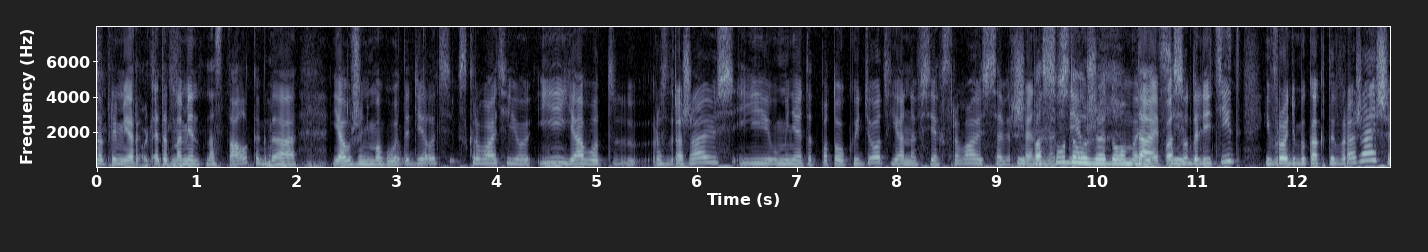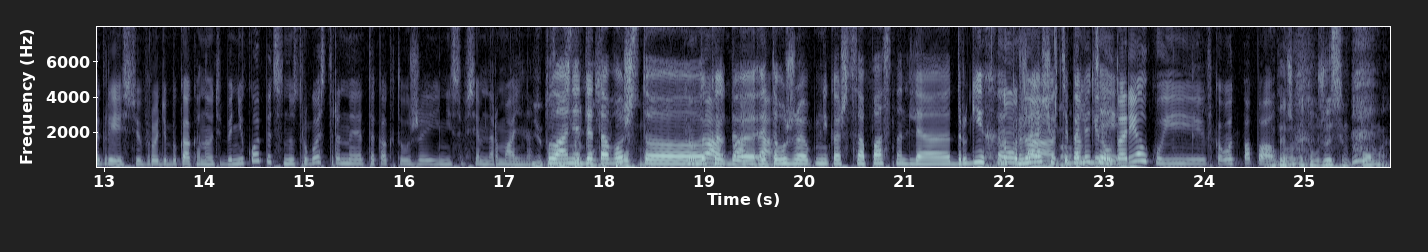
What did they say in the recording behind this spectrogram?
например, okay. этот момент настал, когда mm-hmm. я уже не могу это делать, скрывать ее, и mm-hmm. я вот раздражаюсь, и у меня этот поток идет, я на всех срываюсь совершенно и посуда на всех. уже дома Да, летит. и посуда летит, и вроде бы как ты выражаешь агрессию, вроде бы как она у тебя не копится, но с другой стороны это как-то уже и не совсем нормально. Нет, в плане для того, поздно. что ну, да, как да, бы да. это уже, мне кажется, опасно для других ну, окружающих да, тебя там людей. кинул тарелку и в кого-то попал. Опять же, это уже симптомы.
